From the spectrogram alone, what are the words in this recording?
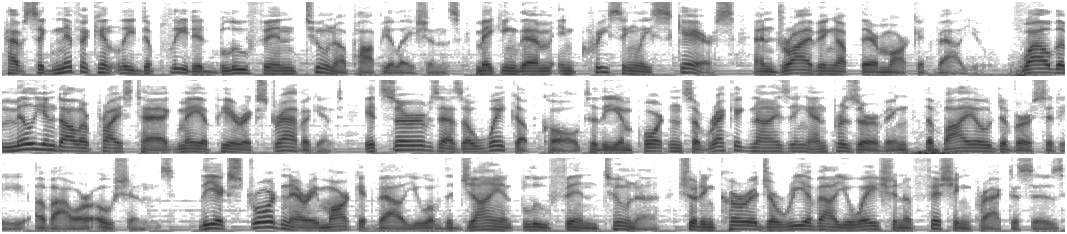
have significantly depleted bluefin tuna populations, making them increasingly scarce and driving up their market value. While the million-dollar price tag may appear extravagant, it serves as a wake-up call to the importance of recognizing and preserving the biodiversity of our oceans. The extraordinary market value of the giant bluefin tuna should encourage a reevaluation of fishing practices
